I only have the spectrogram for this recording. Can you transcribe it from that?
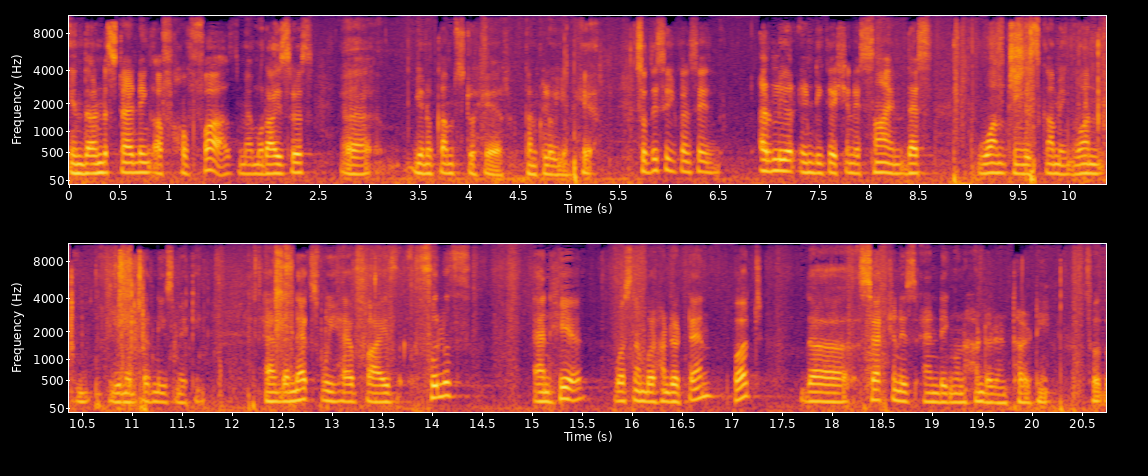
in the understanding of Huffaz, memorizers, uh, you know comes to here conclusion here. So this you can say earlier indication, a sign that's one thing is coming, one you know journey is making, and the next we have five thuluth, and here was number 110, but the section is ending on 113. So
